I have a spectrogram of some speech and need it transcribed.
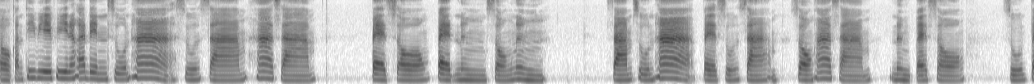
ต่อกันที่ VIP นะคะ เด่นศูนย์ห้าศูนย์สามห้าสาม แปดสองแปดหนึ่งสองหนึ่งสามศูนย์ห้าแปดศูนย์สามสองห้าสามหนึ่งแปดสองศูนย์แป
